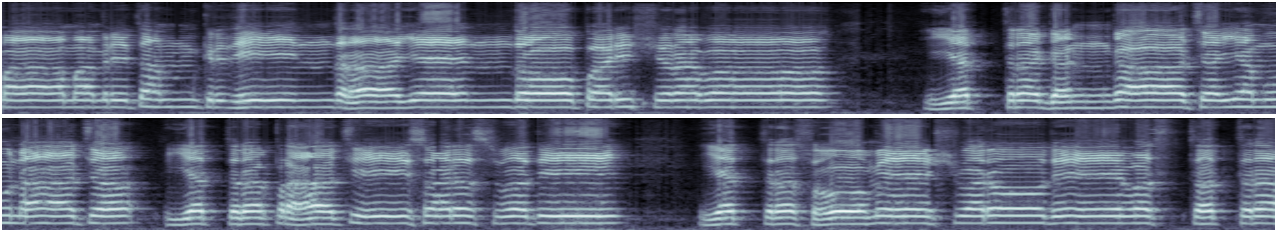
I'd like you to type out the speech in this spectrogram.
माममृतम् कृधीन्द्रायेन्दोपरिश्रव यत्र गङ्गा च यमुना च यत्र प्राची सरस्वती यत्र सोमेश्वरो देवस्तत्र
